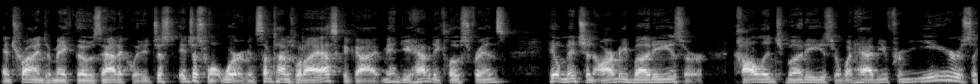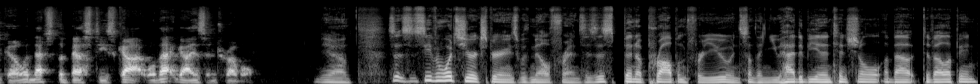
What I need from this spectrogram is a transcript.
and trying to make those adequate. It just, it just won't work. And sometimes when I ask a guy, man, do you have any close friends? He'll mention army buddies or college buddies or what have you from years ago. And that's the best he's got. Well, that guy's in trouble. Yeah. So, Stephen, what's your experience with male friends? Has this been a problem for you and something you had to be intentional about developing?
